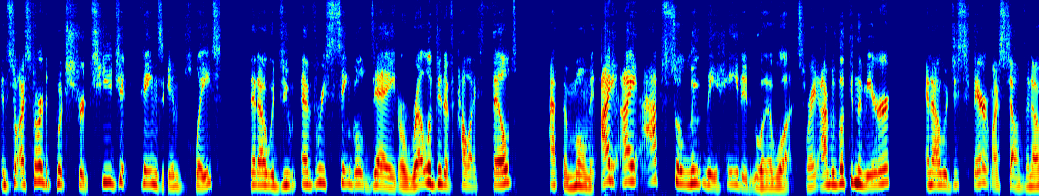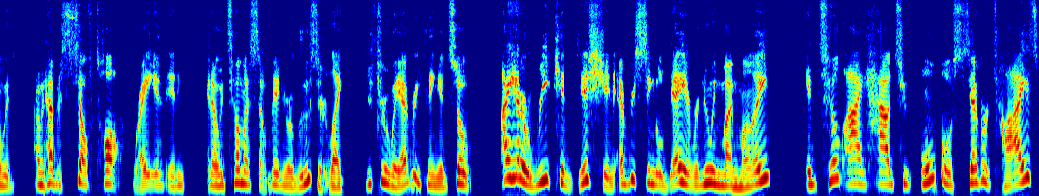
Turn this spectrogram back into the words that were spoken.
And so I started to put strategic things in place that I would do every single day, irrelevant of how I felt at the moment. I, I absolutely hated who I was, right? I would look in the mirror and I would just stare at myself and I would, I would have a self talk, right? And, and, and I would tell myself, man, you're a loser. Like you threw away everything. And so I had to recondition every single day and renewing my mind until I had to almost sever ties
